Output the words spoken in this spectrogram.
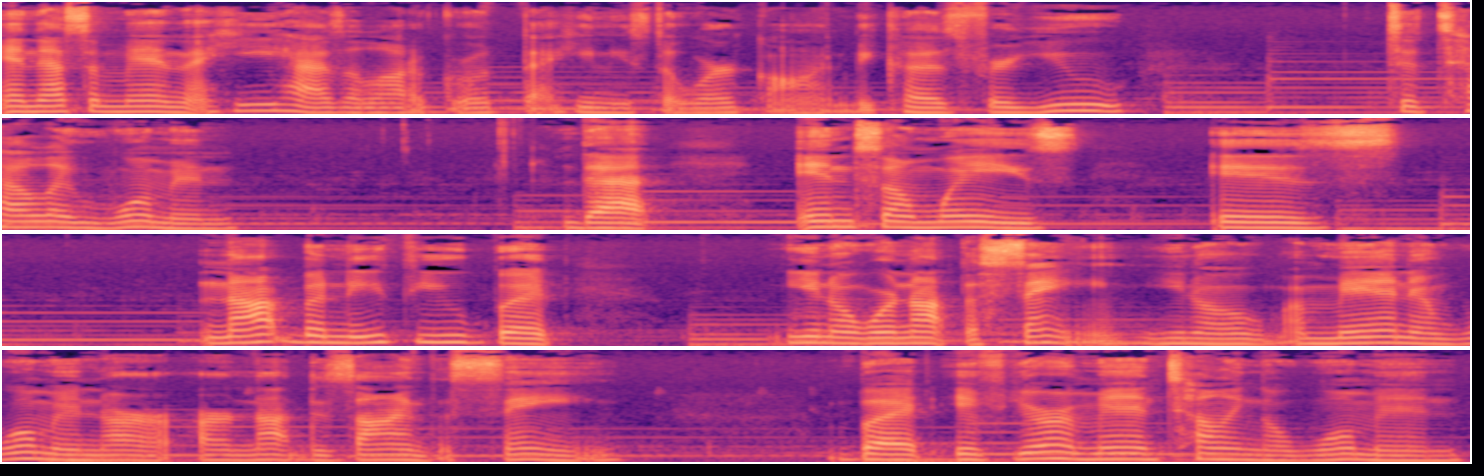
And that's a man that he has a lot of growth that he needs to work on because for you to tell a woman that in some ways is not beneath you, but you know, we're not the same. You know, a man and woman are, are not designed the same. But if you're a man telling a woman,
